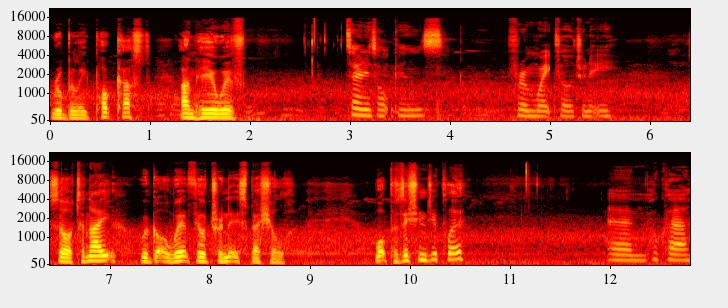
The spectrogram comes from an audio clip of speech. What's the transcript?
Rugby League podcast. I'm here with, Tony Tompkins from Wakefield Trinity. so tonight we've got a Wakefield Trinity special. What position do you play? Um, hooker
